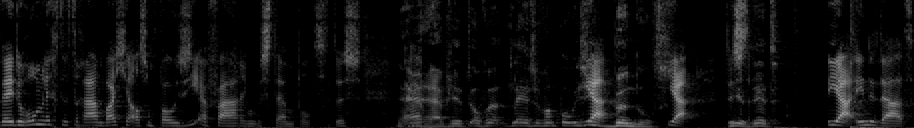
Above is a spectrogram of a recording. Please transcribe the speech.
wederom ligt het eraan wat je als een poëzieervaring bestempelt. Dus Nee, Eh, dan heb je het over het lezen van Ja. poëziebundels. ja, dus Hier, dit. Ja, inderdaad.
